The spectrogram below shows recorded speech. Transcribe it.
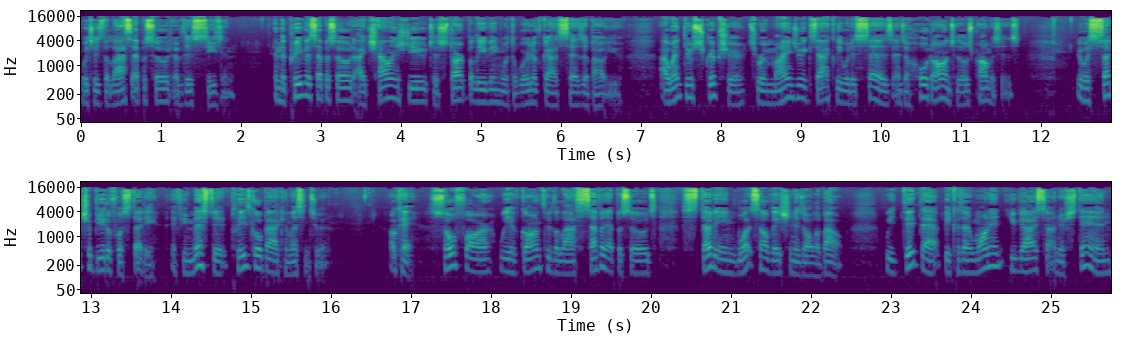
which is the last episode of this season. In the previous episode, I challenged you to start believing what the Word of God says about you. I went through Scripture to remind you exactly what it says and to hold on to those promises. It was such a beautiful study. If you missed it, please go back and listen to it. Okay, so far we have gone through the last seven episodes studying what salvation is all about. We did that because I wanted you guys to understand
